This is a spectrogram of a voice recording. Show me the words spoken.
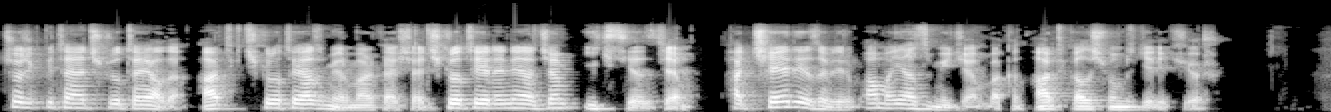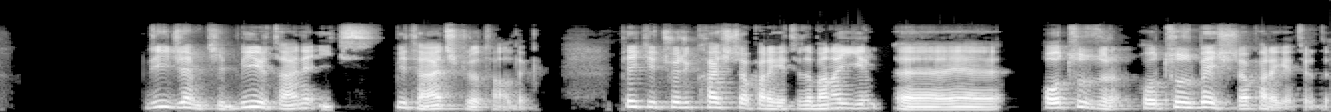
Çocuk bir tane çikolatayı aldı. Artık çikolata yazmıyorum arkadaşlar. Çikolata yerine ne yazacağım? X yazacağım. Ha Ç de yazabilirim ama yazmayacağım. Bakın artık alışmamız gerekiyor. Diyeceğim ki bir tane X. Bir tane çikolata aldık. Peki çocuk kaç lira para getirdi? Bana 20, e, 30 lira, 35 lira para getirdi.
